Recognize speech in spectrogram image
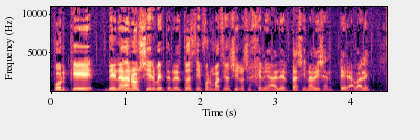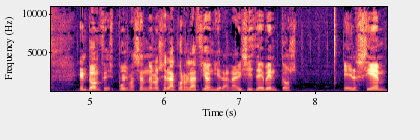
Porque de nada nos sirve tener toda esta información si no se genera alertas y nadie se entera, ¿vale? Entonces, pues basándonos en la correlación y el análisis de eventos, el SIEM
